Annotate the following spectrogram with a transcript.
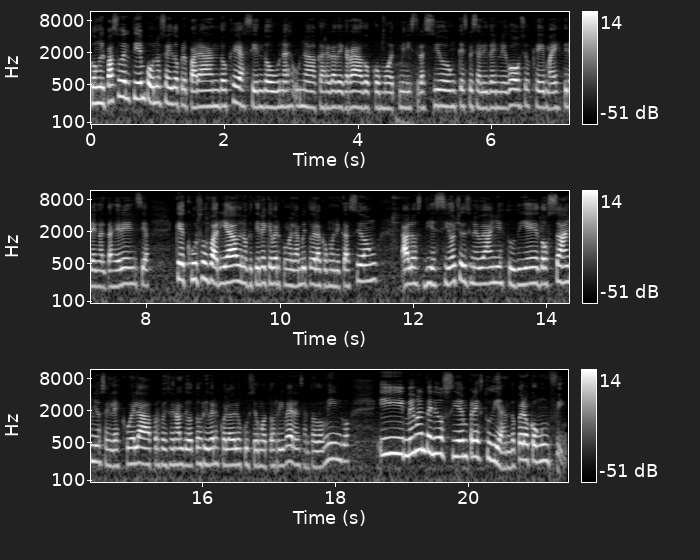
Con el paso del tiempo uno se ha ido preparando, que haciendo una, una carrera de grado como administración, que especialidad en negocios, que maestría en alta gerencia, que cursos variados en lo que tiene que ver con el ámbito de la comunicación. A los 18, 19 años estudié dos años en la Escuela Profesional de Otto Rivera, Escuela de Locución Otto Rivera en Santo Domingo, y me he mantenido siempre estudiando, pero con un fin.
